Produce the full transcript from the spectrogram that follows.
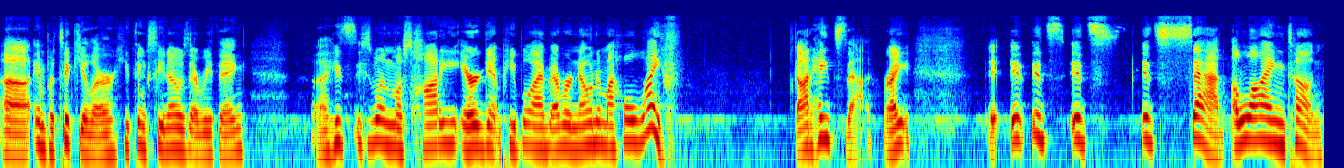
Uh, in particular, he thinks he knows everything. Uh, he's he's one of the most haughty, arrogant people I've ever known in my whole life. God hates that, right? It, it, it's it's it's sad. A lying tongue.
